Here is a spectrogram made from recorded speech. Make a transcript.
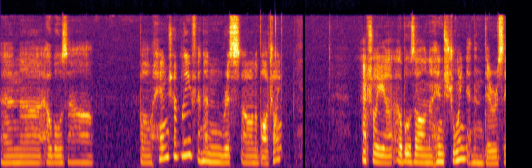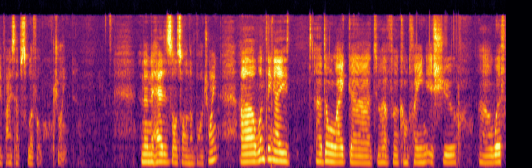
And elbows, ball hinge, I believe, and then wrists are on a ball joint. Actually, uh, elbows on a hinge joint, and then there is a bicep swivel joint. And then the head is also on a ball joint. Uh, one thing I uh, don't like uh, to have a complaint issue uh, with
